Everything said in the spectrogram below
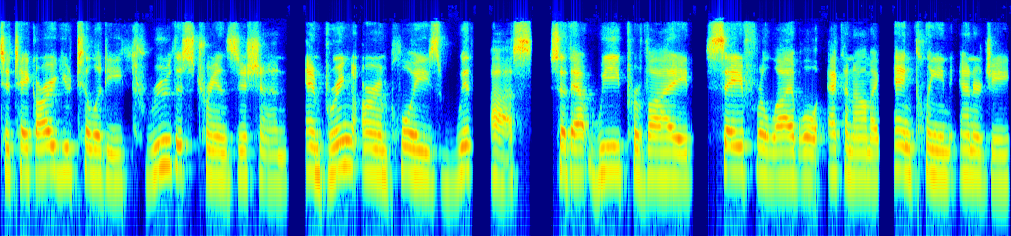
to take our utility through this transition and bring our employees with us so that we provide safe, reliable, economic, and clean energy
